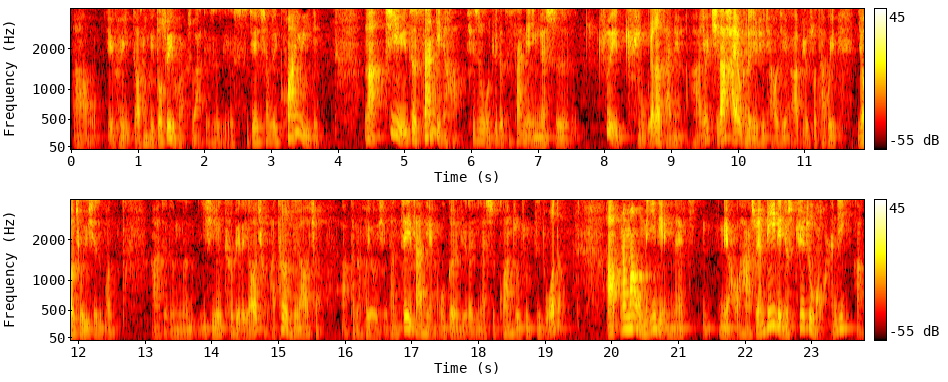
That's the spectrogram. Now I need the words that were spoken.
啊也可以早上可以多睡一会儿，是吧？就是这个时间相对宽裕一点。那基于这三点哈，其实我觉得这三点应该是。最主要的三点了啊，因为其他还有可能有些条件啊，比如说他会要求一些什么啊，这种一些特别的要求啊，特殊的要求啊，可能会有一些，但这三点我个人觉得应该是关注度最多的。好，那么我们一点点来聊哈。首先第一点就是居住环境啊，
